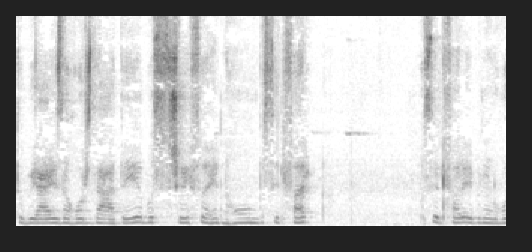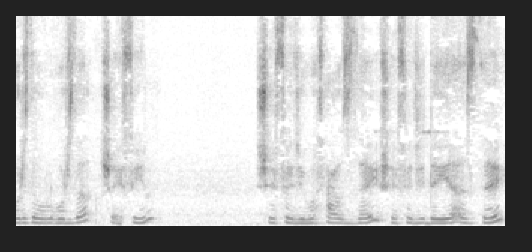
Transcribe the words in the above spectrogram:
تبقي عايزة غرزة عادية بص شايفة هنا هون بصي الفرق. بصي الفرق بين الغرزة والغرزة شايفين؟ شايفة دي واسعة إزاي شايفة دي ضيقة إزاي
